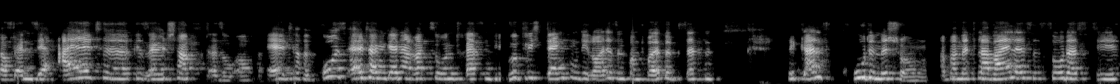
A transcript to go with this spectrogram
auf eine sehr alte Gesellschaft, also auch ältere Großelterngenerationen treffen, die wirklich denken, die Leute sind vom Teufel besessen, eine ganz krude Mischung. Aber mittlerweile ist es so, dass die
